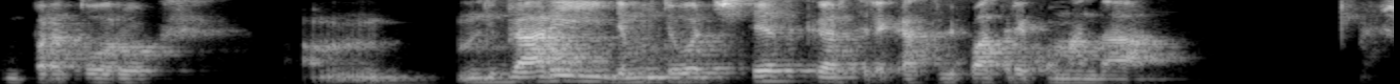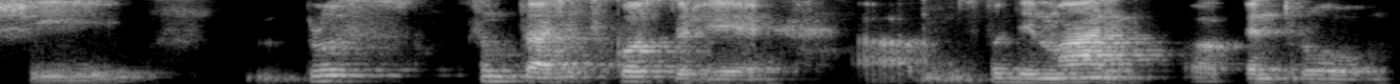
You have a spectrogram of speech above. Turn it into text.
cumpărătorul. Um, librarii de multe ori citesc cărțile ca să le poată recomanda și plus sunt aceste costuri uh, destul de mari uh, pentru,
